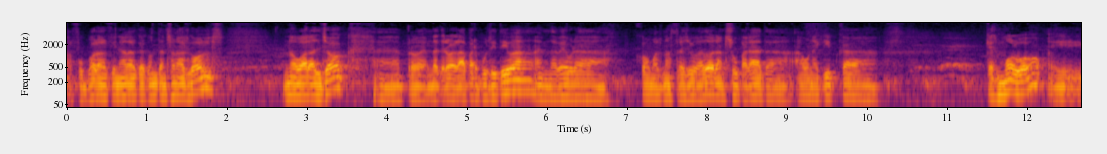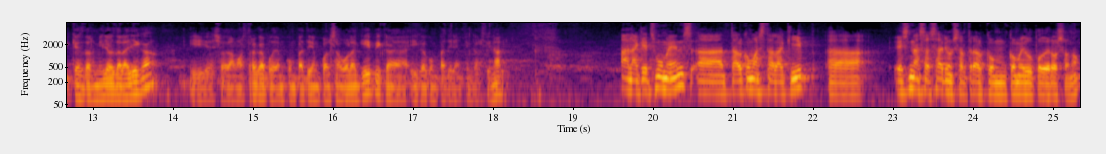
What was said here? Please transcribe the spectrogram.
el futbol al final el que compten són els gols no val el joc eh, però hem de treure la part positiva hem de veure com els nostres jugadors han superat a, a un equip que, que és molt bo i que és dels millors de la Lliga i això demostra que podem competir amb qualsevol equip i que, i que competirem fins al final en aquests moments, eh, tal com està l'equip, eh, és necessari un central com, com Edu Poderoso, no?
